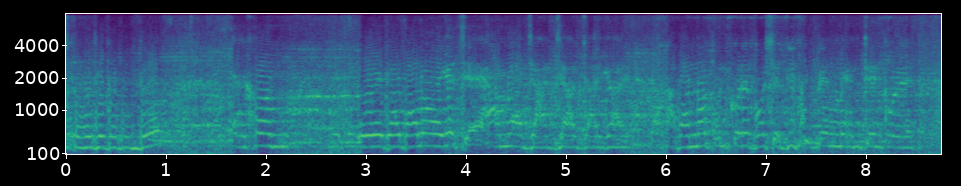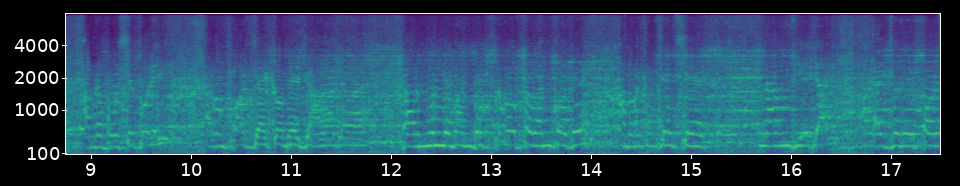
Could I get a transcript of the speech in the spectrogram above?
সহযোগিতাবৃন্দ এখন ওয়েদার ভালো হয়ে গেছে, আমরা যার যার জায়গায় আবার নতুন করে বসে ডিসিপ্লিন মেনটেন করে আমরা বসে পড়ি এবং পর্যায়ক্রমে যারা যারা তার মূল্যবান বক্তব্য প্রদান করবে, আমার কাছে এসে নাম দিয়ে যায় একজনের পরে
